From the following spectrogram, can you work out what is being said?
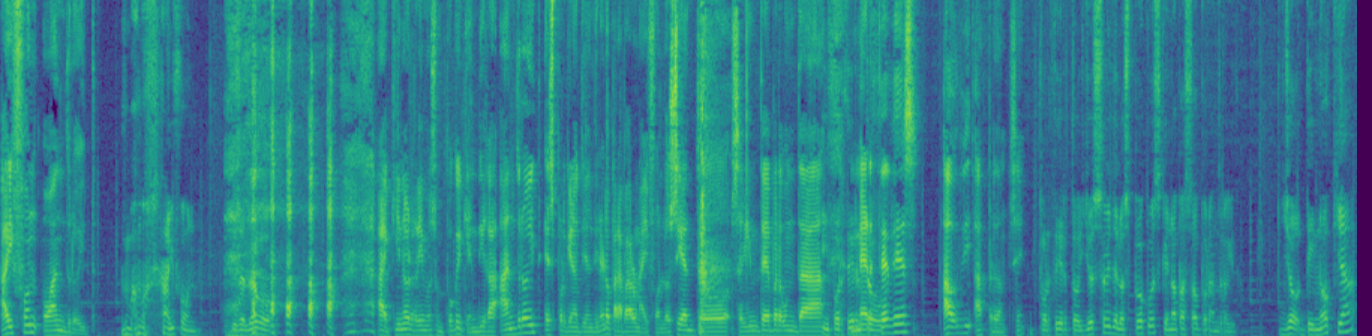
¿iPhone o Android? Vamos, iPhone. Desde luego. Aquí nos reímos un poco y quien diga Android es porque no tiene el dinero para pagar un iPhone. Lo siento. Siguiente pregunta. Y por cierto- Mercedes, Audi. Ah, perdón, sí. Por cierto, yo soy de los pocos que no ha pasado por Android. Yo, de Nokia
